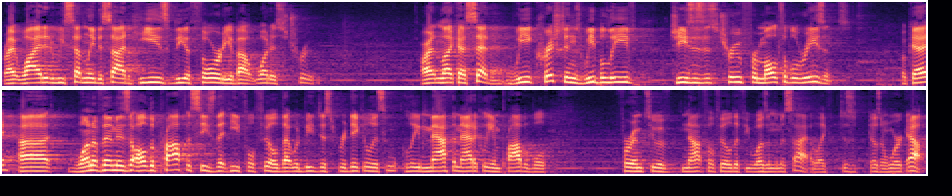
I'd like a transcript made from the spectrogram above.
Right? Why did we suddenly decide he's the authority about what is true? All right, and like I said, we Christians, we believe Jesus is true for multiple reasons. Okay? Uh, one of them is all the prophecies that he fulfilled. That would be just ridiculously mathematically improbable for him to have not fulfilled if he wasn't the Messiah. Like, it just doesn't work out.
